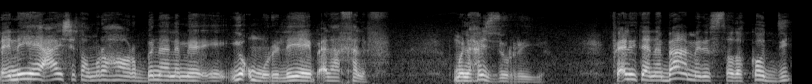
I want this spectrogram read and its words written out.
لأن هي عاشت عمرها ربنا لم يأمر اللي هي يبقى لها خلف وملهاش ذرية. فقالت أنا بعمل الصدقات دي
